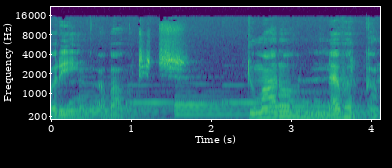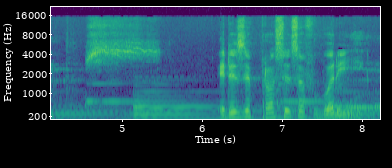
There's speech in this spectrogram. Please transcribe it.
worrying about it. Tomorrow never comes. It is a process of worrying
